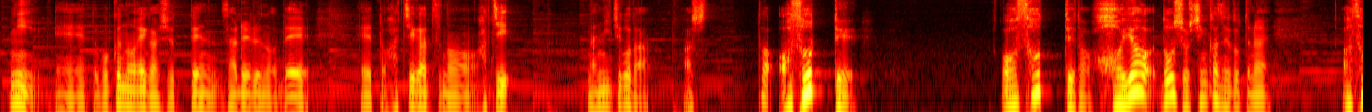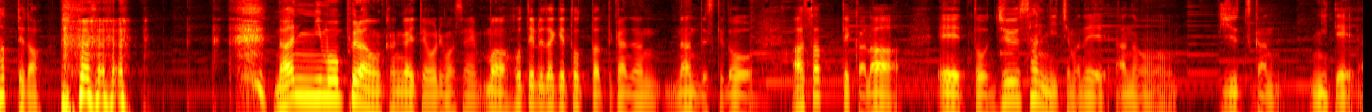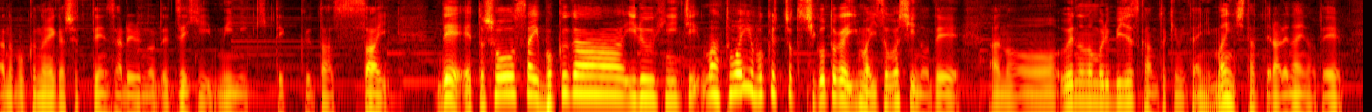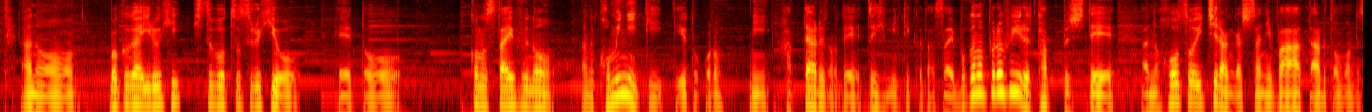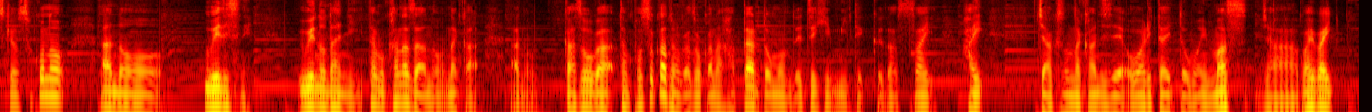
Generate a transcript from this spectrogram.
に、えっ、と、僕の絵が出展されるので、えっ、と、8月の8、何日後だ？明日あさって？あさってだ。早っ。どうしよう。新幹線取ってない。あさってだ。何にもプランを考えておりません。まあホテルだけ取ったって感じなんですけどあさってからえっ、ー、と13日まであの美術館にてあの僕の絵が出展されるのでぜひ見に来てください。で、えっと、詳細、僕がいる日にち、まあ、とはいえ僕、ちょっと仕事が今忙しいので、あのー、上野の森美術館の時みたいに毎日立ってられないので、あのー、僕がいる日、出没する日を、えっと、このスタイフのあのコミュニティっていうところに貼ってあるので、ぜひ見てください。僕のプロフィールタップして、あの放送一覧が下にバーってあると思うんですけど、そこの、あのー、上ですね。上の段に、多分金沢のなんか、あの、画像が、多分ポストカードの画像かな、貼ってあると思うんで、ぜひ見てください。はい。じゃあ、そんな感じで終わりたいと思います。じゃあ、バイバイ。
